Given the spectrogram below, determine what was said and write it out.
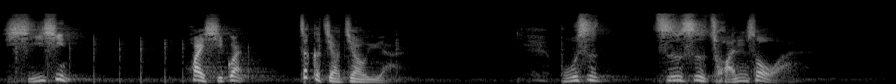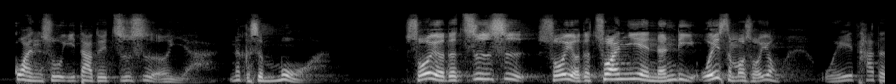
习性、坏习惯，这个叫教育啊，不是知识传授啊，灌输一大堆知识而已啊，那个是墨啊。所有的知识，所有的专业能力，为什么所用？为他的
